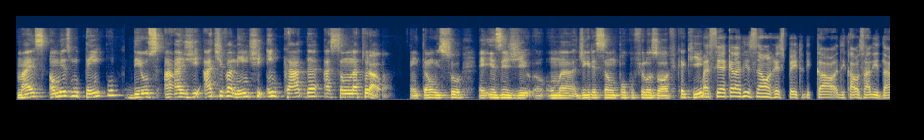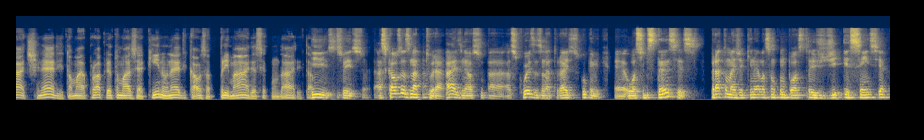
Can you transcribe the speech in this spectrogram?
mas, ao mesmo tempo, Deus age ativamente em cada ação natural. Então, isso é, exige uma digressão um pouco filosófica aqui. Mas tem aquela visão a respeito de, de causalidade, né? De tomar a própria Tomás de Aquino, né? De causa primária, secundária e tal. Isso, isso. As causas naturais, né? As, as coisas naturais, desculpem-me, é, ou as substâncias para Tomás de Aquino, elas são compostas de essência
